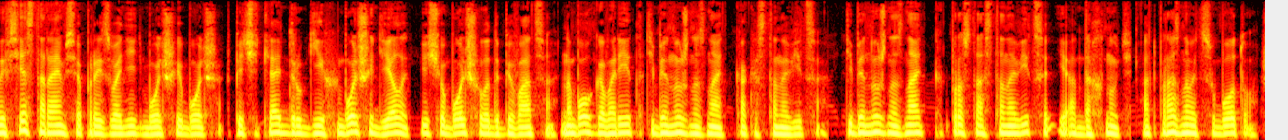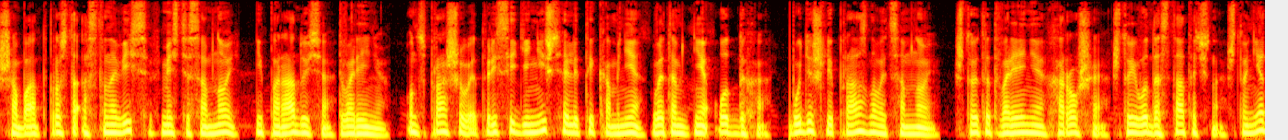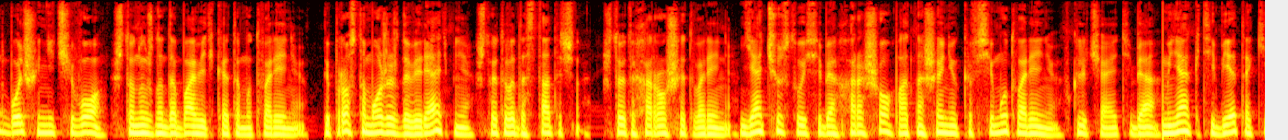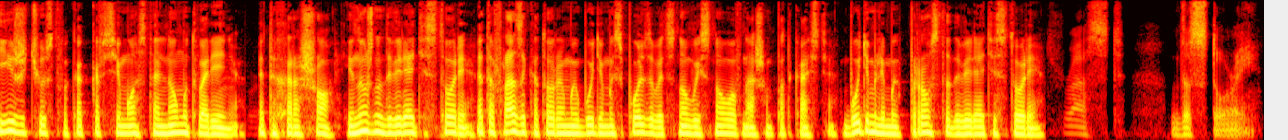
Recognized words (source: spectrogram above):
Мы все стараемся производить больше и больше, впечатлять других, больше делать, еще большего добиваться. Но Бог говорит, тебе нужно знать, как остановиться. Тебе нужно знать, как просто остановиться и отдохнуть, отпраздновать субботу, шаббат. Просто остановись вместе со мной и порадуйся творению. Он спрашивает, присоединишься ли ты ко мне в этом дне отдыха? Будешь ли праздновать со мной? Что это творение хорошее, что его достаточно, что нет больше ничего, что нужно добавить к этому творению. Ты просто можешь доверять мне, что этого достаточно, что это хорошее творение. Я чувствую себя хорошо по отношению ко всему творению, включая тебя. У меня к тебе такие же чувства, как ко всему остальному творению. Это хорошо. И нужно доверять истории. Это фраза, которую мы будем использовать снова и снова в нашем подкасте. Будем ли мы просто доверять истории? Trust the story.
